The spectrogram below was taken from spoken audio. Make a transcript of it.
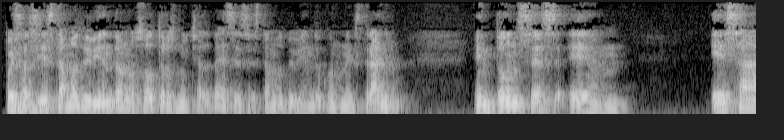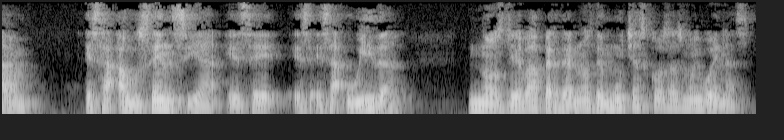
Pues así estamos viviendo nosotros muchas veces, estamos viviendo con un extraño. Entonces, em, esa, esa ausencia, ese, esa huida, nos lleva a perdernos de muchas cosas muy buenas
